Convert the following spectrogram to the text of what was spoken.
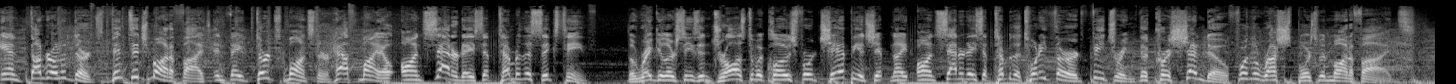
and Thunder on the Dirts Vintage Modifieds invade Dirt's Monster Half Mile on Saturday, September the 16th. The regular season draws to a close for Championship Night on Saturday, September the 23rd, featuring the Crescendo for the Rush Sportsman Modifieds.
